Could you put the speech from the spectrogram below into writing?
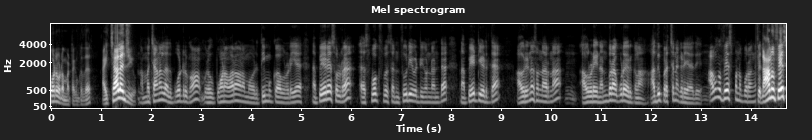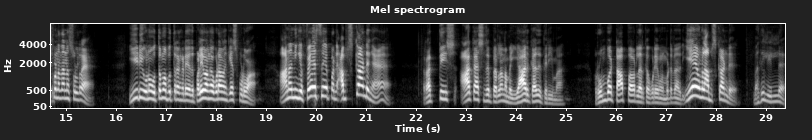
போட விட மாட்டாங்க பிரதர் ஐ சேலஞ்ச் யூ நம்ம சேனலில் அது போட்டிருக்கோம். போன வாரம் நம்ம ஒரு திமுகவினுடைய நான் பேரே சொல்கிறேன் ஸ்போக்ஸ் பர்சன் சூரிய வெற்றி கொண்டான்ட்ட நான் பேட்டி எடுத்தேன். அவர் என்ன சொன்னார்னா அவருடைய நண்பராக கூட இருக்கலாம். அது பிரச்சனை கிடையாது. அவங்க ஃபேஸ் பண்ண போகிறாங்க நானும் ஃபேஸ் பண்ண தானே சொல்கிறேன் ஈடி ஒன்றும் உத்தம புத்திரம் கிடையாது. பழி வாங்க கூட அவன் கேஸ் போடுவான். ஆனால் நீங்கள் ஃபேஸே பண்ணி அப்ஸ்காண்டுங்க. ரத்தீஷ் ஆகாஷ்ன்ற பேர்லாம் நம்ம யாருக்காவது தெரியுமா? ரொம்ப டாப் பவரில் இருக்கக்கூடியவங்க மட்டும்தான் ஏன் இவங்களாம் அப்ஸ்காண்டு? பதில் இல்லை.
